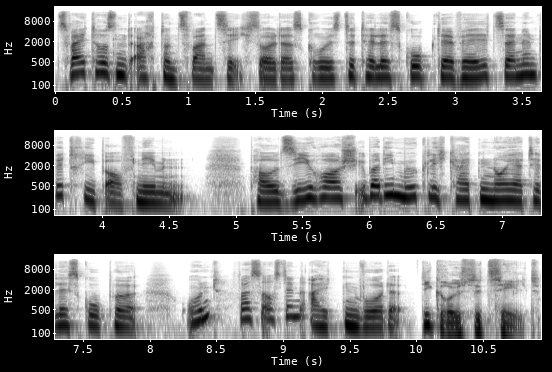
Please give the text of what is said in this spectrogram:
2028 soll das größte Teleskop der Welt seinen Betrieb aufnehmen. Paul Siehorsch über die Möglichkeiten neuer Teleskope und was aus den alten wurde. Die Größe zählt.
